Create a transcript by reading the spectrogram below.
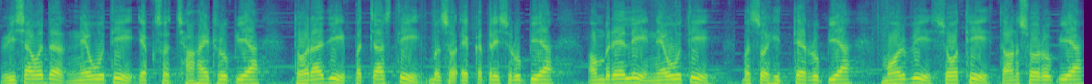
વિસાવદર નેવુંથી એકસો છાસઠ રૂપિયા, ધોરાજી પચાસથી બસો એકત્રીસ રૂપિયા, અમરેલી નેવુંથી બસો સિત્તેર રૂપિયા, મોરબી સોથી ત્રણસો રૂપિયા,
